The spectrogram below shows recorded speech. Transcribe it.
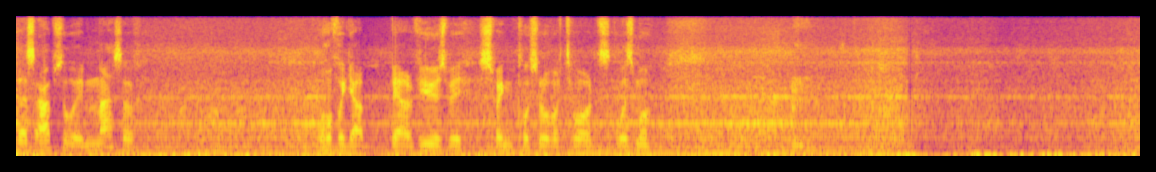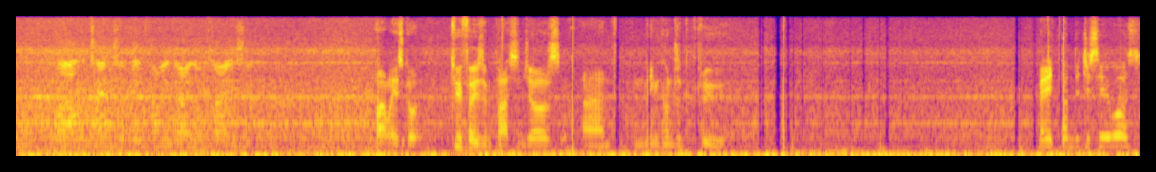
That's absolutely massive. We'll hopefully get a better view as we swing closer over towards Lismore. Well, the Thames will be coming going all day, so Apparently it's got 2,000 passengers and 900 crew. How many ton did you say it was?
